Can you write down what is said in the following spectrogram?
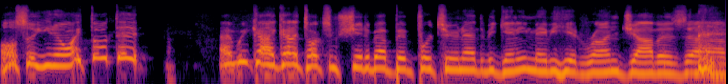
also, you know, I thought that uh, we kind of, kind of talked some shit about Bib Fortuna at the beginning. Maybe he had run Jabba's uh,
